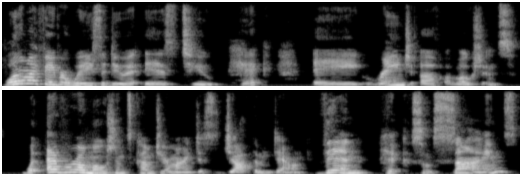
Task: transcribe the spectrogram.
One of my favorite ways to do it is to pick a range of emotions. Whatever emotions come to your mind, just jot them down. Then pick some signs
